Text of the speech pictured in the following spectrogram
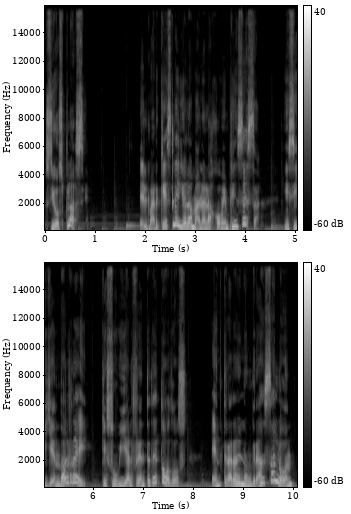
si os place. El marqués le dio la mano a la joven princesa y siguiendo al rey, que subía al frente de todos, entraron en un gran salón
